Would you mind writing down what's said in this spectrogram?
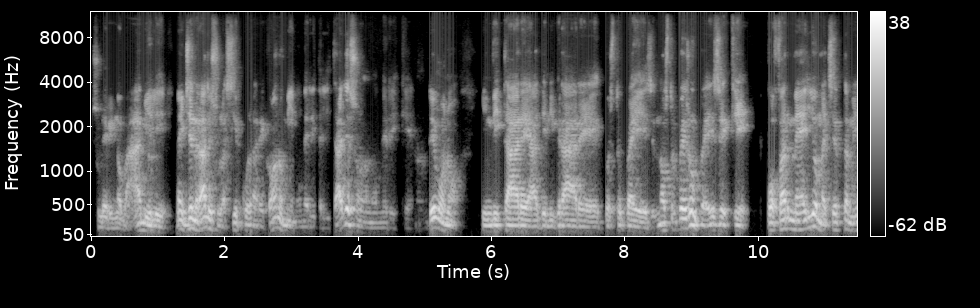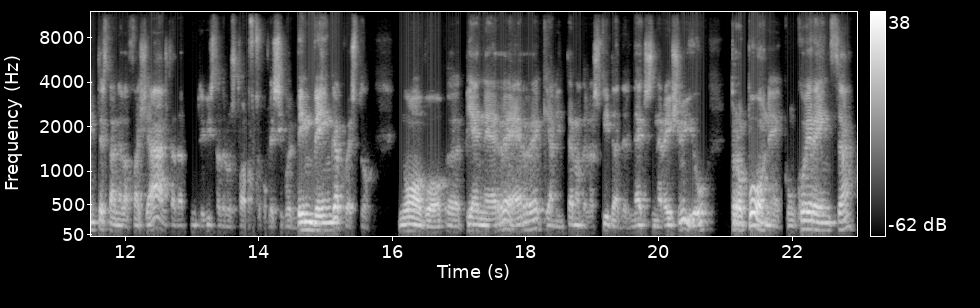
sulle rinnovabili, ma in generale sulla circular economy, i numeri dell'Italia sono numeri che non devono invitare a denigrare questo paese. Il nostro paese è un paese che può far meglio, ma certamente sta nella fascia alta dal punto di vista dello sforzo complessivo. E ben venga questo nuovo eh, PNRR che all'interno della sfida del Next Generation EU propone con coerenza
